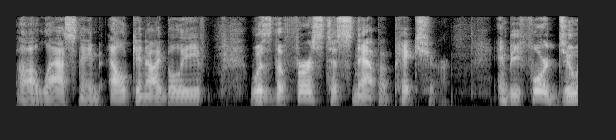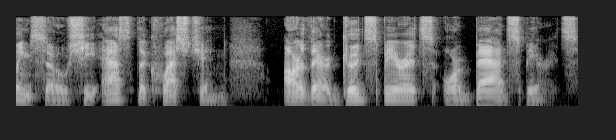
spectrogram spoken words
uh, last name Elkin, I believe, was the first to snap a picture. And before doing so, she asked the question Are there good spirits or bad spirits?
